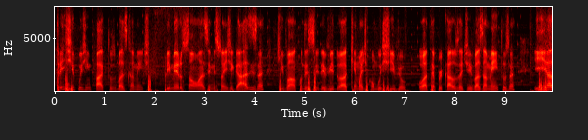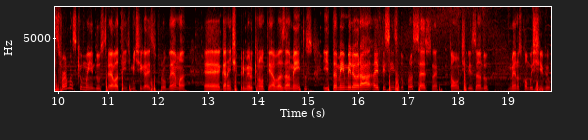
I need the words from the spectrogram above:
três tipos de impactos, basicamente. Primeiro são as emissões de gases, né, que vão acontecer devido à queima de combustível ou até por causa de vazamentos, né. E as formas que uma indústria ela tem de mitigar esse problema é garantir primeiro que não tenha vazamentos e também melhorar a eficiência do processo, né. Então, utilizando menos combustível.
